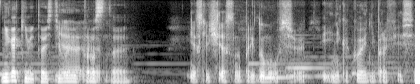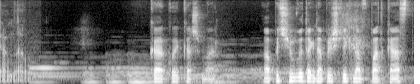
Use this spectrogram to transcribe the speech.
Никакими, то есть я, вы просто... Если честно, придумал все это, и никакой я не профессионал. Какой кошмар. А почему вы тогда пришли к нам в подкаст?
